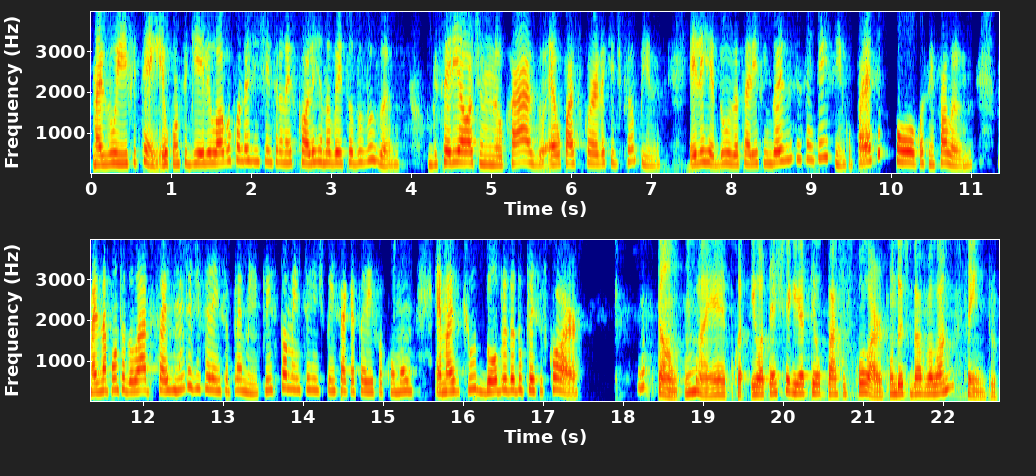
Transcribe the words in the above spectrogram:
Mas o IF tem. Eu consegui ele logo quando a gente entra na escola e renovei todos os anos. O que seria ótimo no meu caso é o passe escolar daqui de Campinas. Ele reduz a tarifa em 2,65. Parece pouco assim falando, mas na ponta do lápis faz muita diferença para mim, principalmente se a gente pensar que a tarifa comum é mais do que o dobro da do preço escolar. Então, uma época eu até cheguei a ter o passe escolar quando eu estudava lá no centro,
